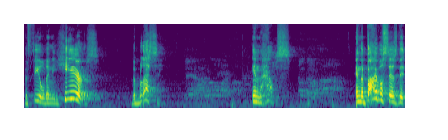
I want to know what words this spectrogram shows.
the field and he hears the blessing in the house. And the Bible says that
